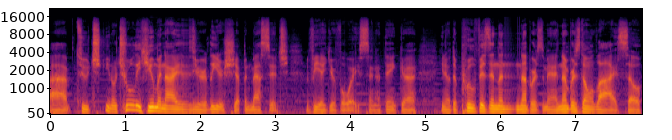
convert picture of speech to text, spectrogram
uh, to you know truly humanize your leadership and message via your voice. And I think uh, you know the proof is in the numbers, man. Numbers don't lie. So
